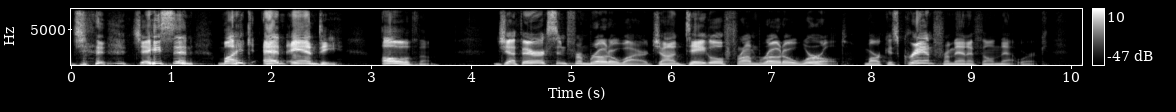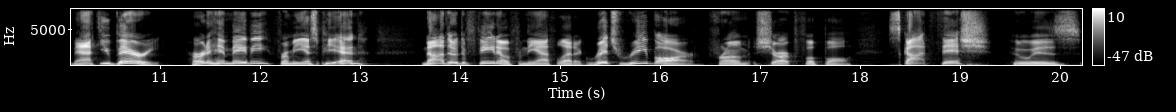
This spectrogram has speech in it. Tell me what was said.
J- Jason, Mike, and Andy, all of them. Jeff Erickson from RotoWire, John Daigle from Rotoworld, Marcas Grant from NFL Network, Matthew Berry, heard of him maybe from ESPN? Nando Di Fino from The Athletic, Rich Hribar from Sharp Football, Scott Fish, who is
